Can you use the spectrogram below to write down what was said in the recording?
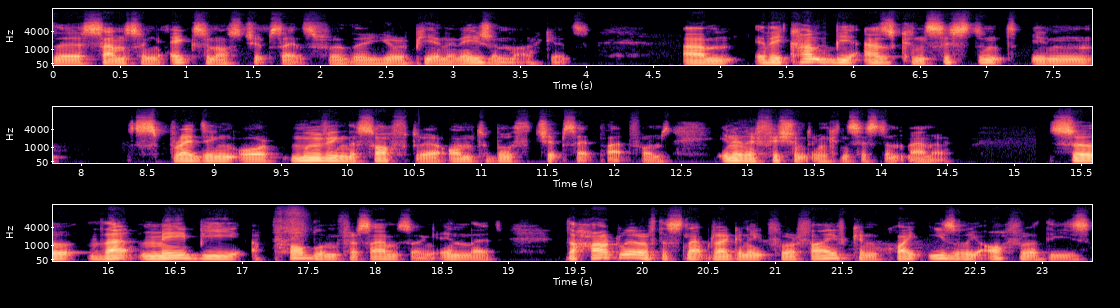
the Samsung Exynos chipsets for the European and Asian markets. Um, they can't be as consistent in spreading or moving the software onto both chipset platforms in an efficient and consistent manner. So that may be a problem for Samsung in that the hardware of the Snapdragon 845 can quite easily offer these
